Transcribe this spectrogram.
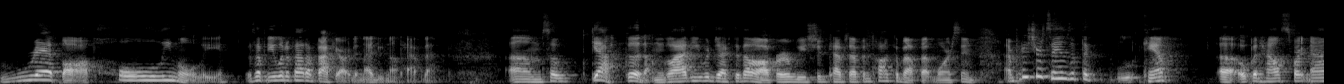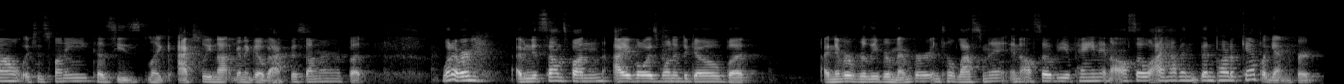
rip off. Holy moly! Except you would have had a backyard, and I do not have that. Um, so yeah, good. I'm glad you rejected that offer. We should catch up and talk about that more soon. I'm pretty sure Sam's at the camp uh, open house right now, which is funny because he's like actually not going to go back this summer, but whatever. I mean, it sounds fun. I've always wanted to go, but I never really remember until last minute and also be a pain. And also, I haven't been part of camp again for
